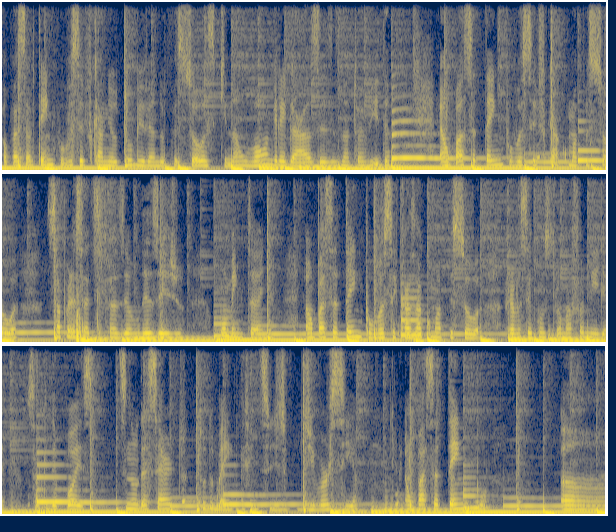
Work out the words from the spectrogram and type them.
É um passatempo você ficar no YouTube vendo pessoas que não vão agregar às vezes na tua vida. É um passatempo você ficar com uma pessoa só para satisfazer um desejo momentâneo. É um passatempo você casar com uma pessoa para você construir uma família. Só que depois se não der certo, tudo bem, a gente se divorcia. É um passatempo uh,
